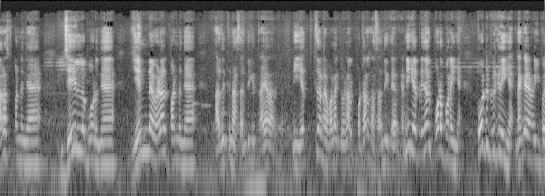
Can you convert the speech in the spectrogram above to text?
அரெஸ்ட் பண்ணுங்க. ஜெயிலில் போடுங்க. என்ன வேணாலும் பண்ணுங்கள் அதுக்கு நான் சந்திக்க தயாராக இருக்கேன். நீ எத்தனை வழக்கு வேணாலும் போட்டாலும் நான் சந்திக்க தயாராக இருக்கேன். நீங்கள் எப்படி இருந்தாலும் போட போகிறீங்க போட்டுட்டு இருக்கிறீங்க. நாங்கள் இப்போ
